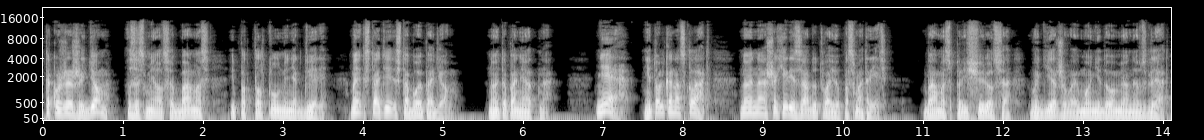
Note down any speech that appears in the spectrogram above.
«Так уже же идем?» — засмеялся Бамас и подтолкнул меня к двери. Мы, кстати, с тобой пойдем». «Ну, это понятно». «Не, не только на склад, но и на Шахерезаду твою посмотреть». Бамас прищурился, выдерживая мой недоуменный взгляд.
